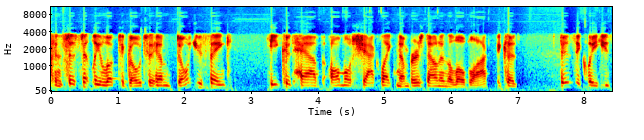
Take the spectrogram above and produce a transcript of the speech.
consistently look to go to him, don't you think he could have almost Shaq-like numbers down in the low block? Because physically, he's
